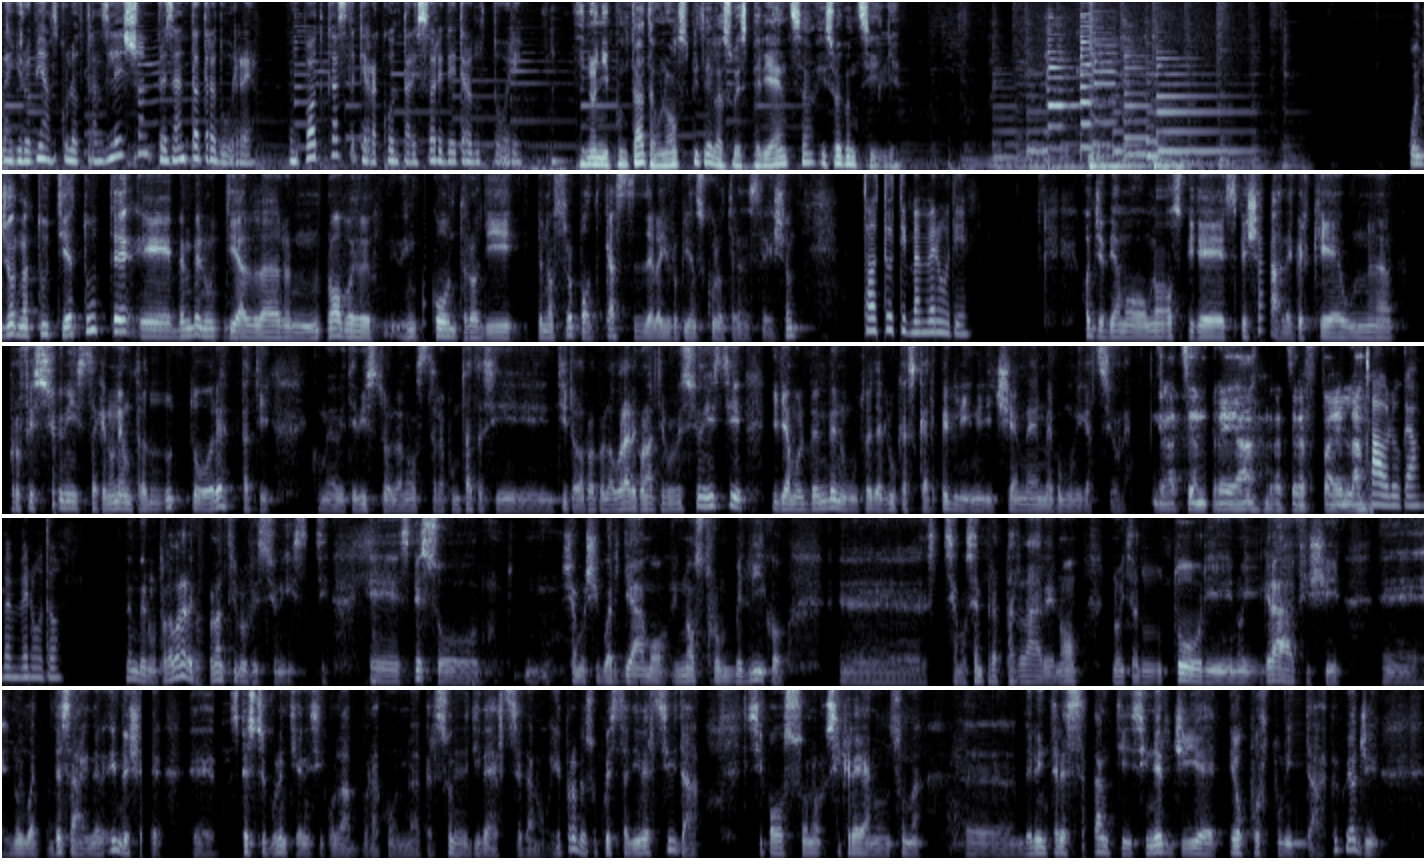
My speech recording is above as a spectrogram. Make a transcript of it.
La European School of Translation presenta Tradurre, un podcast che racconta le storie dei traduttori. In ogni puntata un ospite, la sua esperienza, i suoi consigli. Buongiorno a tutti e a tutte e benvenuti al nuovo incontro di, del nostro podcast della European School of Translation. Ciao a tutti, benvenuti. Oggi abbiamo un ospite speciale perché è un professionista che non è un traduttore, infatti come avete visto la nostra puntata si intitola proprio Lavorare con altri professionisti, gli diamo il benvenuto ed è Luca Scarpellini di CNM Comunicazione. Grazie Andrea, grazie Raffaella. Ciao Luca, benvenuto. Benvenuto, lavorare con altri professionisti. E spesso diciamo, ci guardiamo il nostro ombelico eh, siamo sempre a parlare, no? noi traduttori, noi grafici, eh, noi web designer, invece eh, spesso e volentieri si collabora con persone diverse da noi e proprio su questa diversità si possono, si creano insomma eh, delle interessanti sinergie e opportunità. Per cui oggi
